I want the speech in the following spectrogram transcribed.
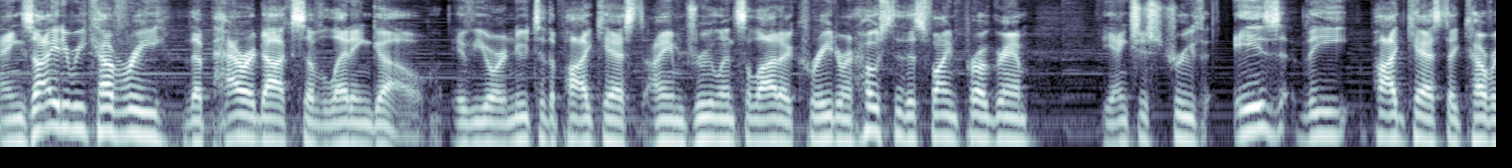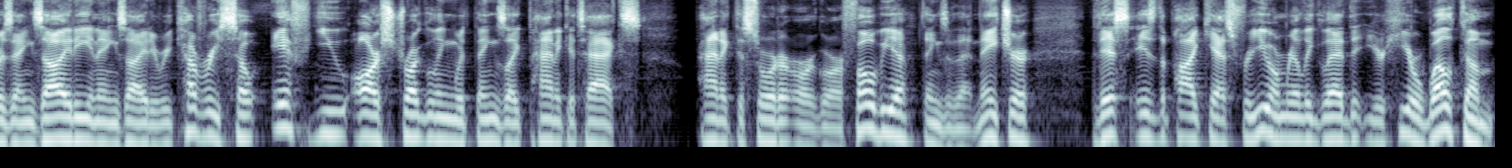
Anxiety Recovery, The Paradox of Letting Go. If you are new to the podcast, I am Drew Linsalata, creator and host of this fine program. The Anxious Truth is the podcast that covers anxiety and anxiety recovery. So if you are struggling with things like panic attacks, panic disorder, or agoraphobia, things of that nature, this is the podcast for you. I'm really glad that you're here. Welcome.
